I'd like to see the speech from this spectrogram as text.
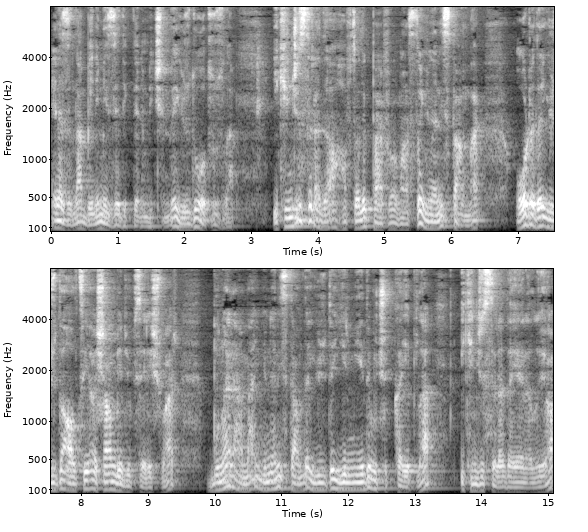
En azından benim izlediklerim içinde %30'la. İkinci sırada haftalık performansta Yunanistan var. Orada da %6'yı aşan bir yükseliş var. Buna rağmen Yunanistan'da %27,5 kayıpla ikinci sırada yer alıyor.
